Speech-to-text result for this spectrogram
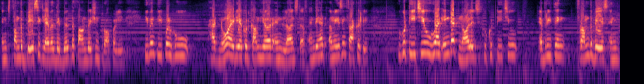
in, from the basic level, they built the foundation properly. Even people who had no idea could come here and learn stuff. And they had amazing faculty who could teach you, who had in-depth knowledge, who could teach you everything from the base and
